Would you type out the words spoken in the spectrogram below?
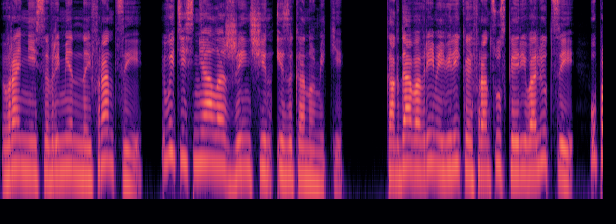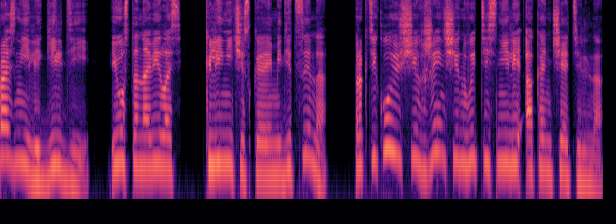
в ранней современной Франции вытесняло женщин из экономики. Когда во время Великой Французской революции упразднили гильдии и установилась клиническая медицина, практикующих женщин вытеснили окончательно,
